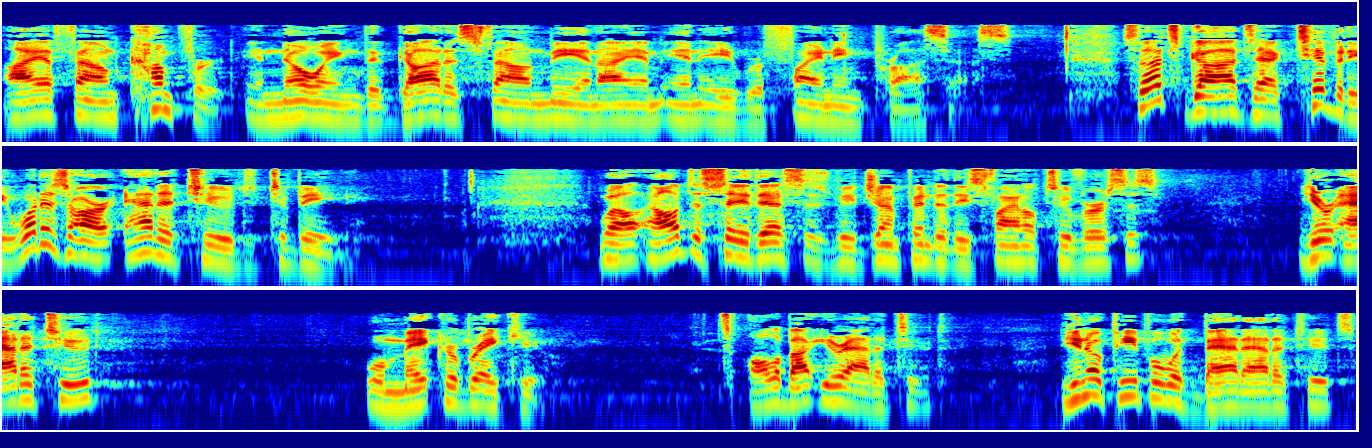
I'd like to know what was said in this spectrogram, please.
I have found comfort in knowing that God has found me and I am in a refining process. So that's God's activity. What is our attitude to be? Well, I'll just say this as we jump into these final two verses. Your attitude will make or break you. It's all about your attitude. You know people with bad attitudes?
